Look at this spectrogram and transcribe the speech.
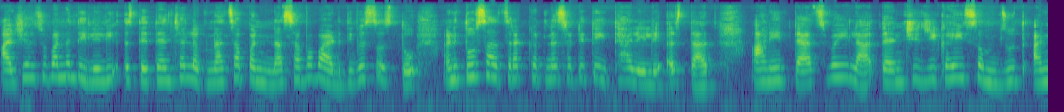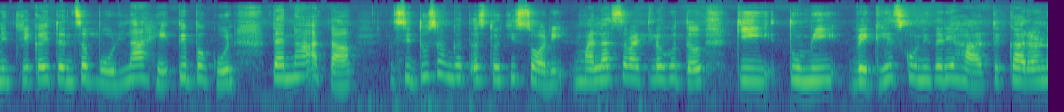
आजी आजोबांना दिलेली असते. त्यांच्या लग्नाचा पन्नासावा वाढदिवस असतो आणि तो साजरा करण्यासाठी ते इथे आलेले असतात. आणि त्याच वेळेला त्यांची जी काही समजूत आणि जे काही त्यांचं बोलणं आहे ते बघून त्यांना आता सिद्धू सांगत असतो की सॉरी मला असं वाटलं होतं की तुम्ही वेगळेच कोणीतरी आहात. कारण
